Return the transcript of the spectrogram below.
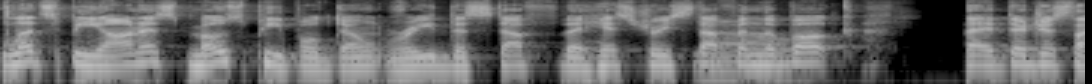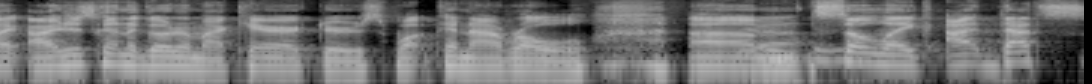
let's be honest, most people don't read the stuff, the history stuff in the book. Like they're just like, i'm just gonna go to my characters. What can I roll? Um, Yeah. so like I that's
